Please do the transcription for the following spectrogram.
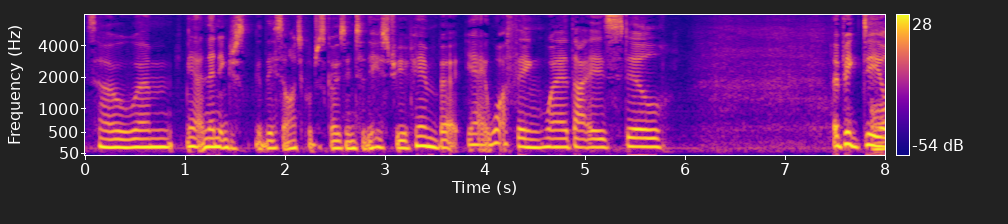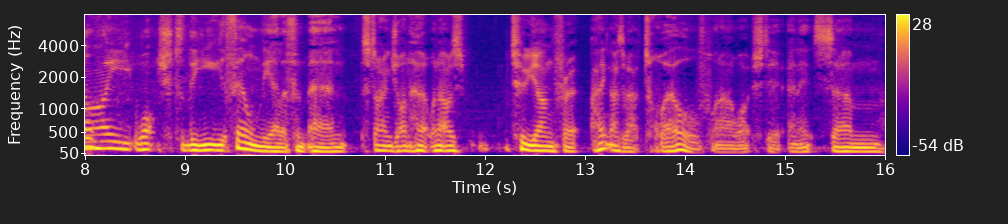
So um, yeah, and then it just this article just goes into the history of him. But yeah, what a thing where that is still a big deal. I watched the film The Elephant Man, starring John Hurt, when I was too young for it. I think I was about twelve when I watched it, and it's um,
